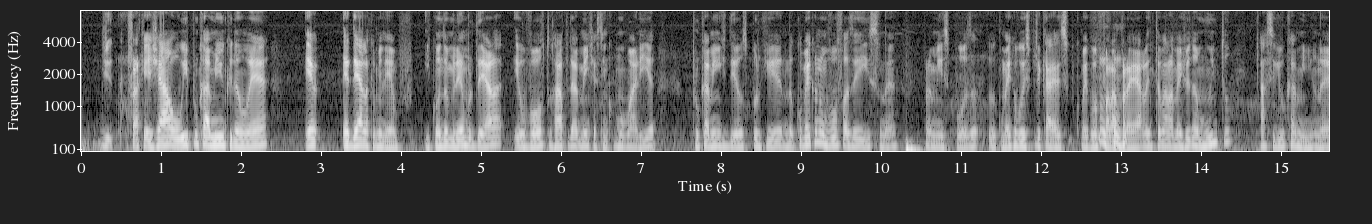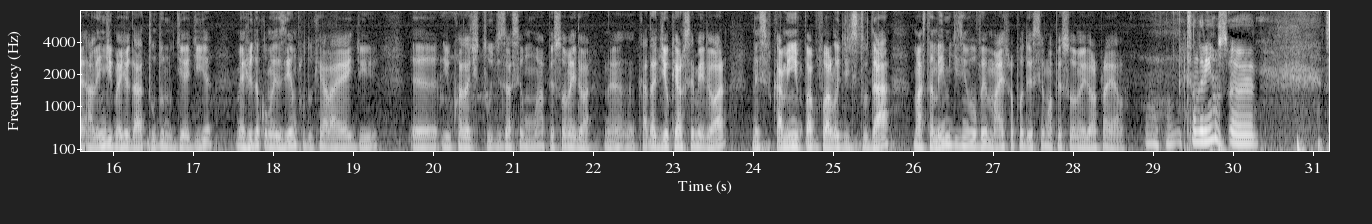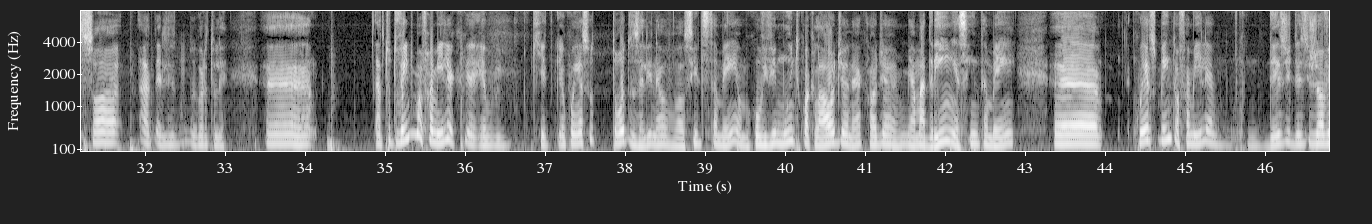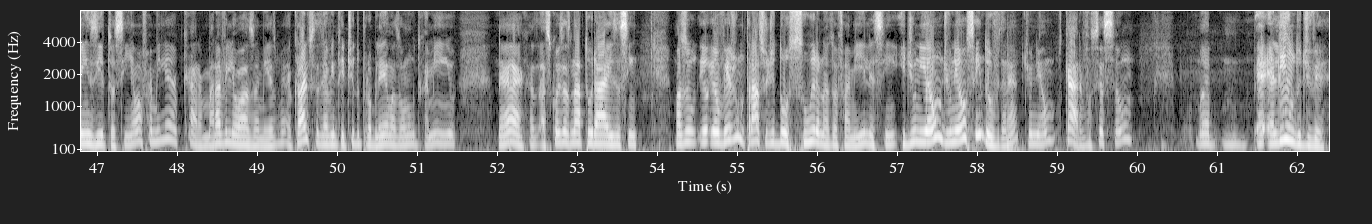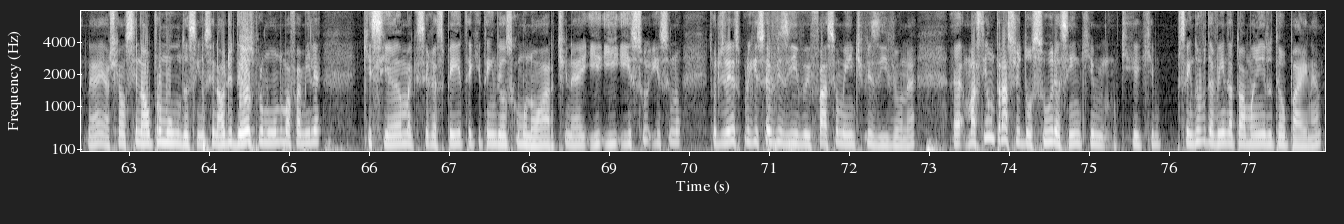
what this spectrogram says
fraquejar ou ir para um caminho que não é, é é dela que eu me lembro. E quando eu me lembro dela, eu volto rapidamente, assim como Maria, para o caminho de Deus, porque como é que eu não vou fazer isso, né? Para minha esposa, como é que eu vou explicar isso? Como é que eu vou falar para ela? Então ela me ajuda muito a seguir o caminho, né? Além de me ajudar tudo no dia a dia, me ajuda como exemplo do que ela é de uh, e com as atitudes a ser uma pessoa melhor, né? Cada dia eu quero ser melhor nesse caminho para o valor de estudar, mas também me desenvolver mais para poder ser uma pessoa melhor para ela. Uhum. Sandrinho, uh só. Ah, agora tu lê. Uh, tu, tu vem de uma família que eu, que eu conheço todos ali, né? O Alcides também. Eu convivi muito com a Cláudia, né? A Cláudia, é minha madrinha, assim, também. Uh, conheço bem tua família desde, desde jovenzito, assim. É uma família, cara, maravilhosa mesmo. É claro que vocês devem ter tido problemas ao longo do caminho, né? As, as coisas naturais, assim. Mas eu, eu, vejo um traço de doçura na tua família, assim. E de união, de união sem dúvida, né? De união, cara, vocês são é, é, lindo de ver, né? Acho que é um sinal para o mundo, assim, um sinal de Deus para o mundo, uma família que se ama, que se respeita e que tem Deus como norte, né? E, e isso, isso, estou dizendo isso porque isso é visível e facilmente visível, né? É, mas tem um traço de doçura, assim, que, que, que, sem dúvida vem da tua mãe e do teu pai, né?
